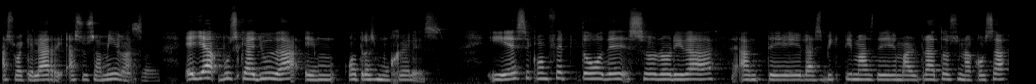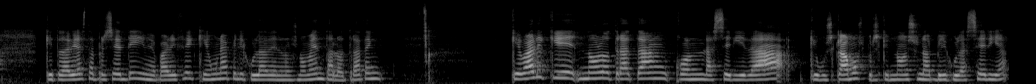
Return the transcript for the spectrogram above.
A su aquelarre, a sus amigas. Ella busca ayuda en otras mujeres. Y ese concepto de sororidad ante las víctimas de maltrato es una cosa que todavía está presente y me parece que una película de los 90 lo traten que vale que no lo tratan con la seriedad que buscamos, pero es que no es una película seria,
